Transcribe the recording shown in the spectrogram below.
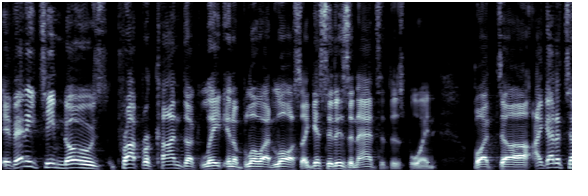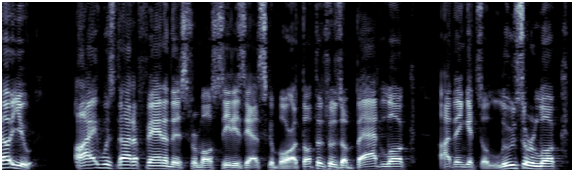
if any team knows proper conduct late in a blowout loss, I guess it is the Nats at this point. But uh, I got to tell you, I was not a fan of this from Alcides Escobar. I thought this was a bad look. I think it's a loser look.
